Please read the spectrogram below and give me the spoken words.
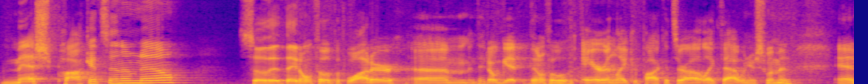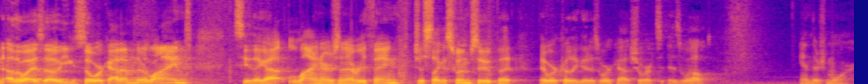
mesh pockets in them now, so that they don't fill up with water. Um, they don't get they don't fill up with air, and like your pockets are out like that when you're swimming. And otherwise, though, you can still work out them. They're lined. See, they got liners and everything, just like a swimsuit, but they work really good as workout shorts as well. And there's more.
